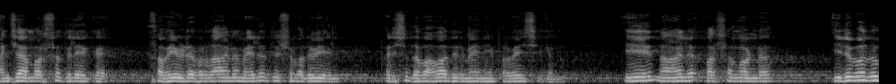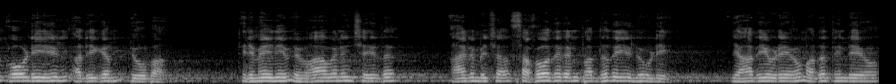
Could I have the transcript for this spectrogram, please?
അഞ്ചാം വർഷത്തിലേക്ക് സഭയുടെ പ്രധാന മേലധ്യക്ഷ പദവിയിൽ പരിശുദ്ധ ബാബാതിരുമേനി പ്രവേശിക്കുന്നു. ഈ നാല് വർഷം കൊണ്ട് ഇരുപത് കോടിയിൽ അധികം രൂപ തിരുമേനി വിഭാവനം ചെയ്ത് ആരംഭിച്ച സഹോദരൻ പദ്ധതിയിലൂടെ ജാതിയുടെയോ മതത്തിന്റെയോ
